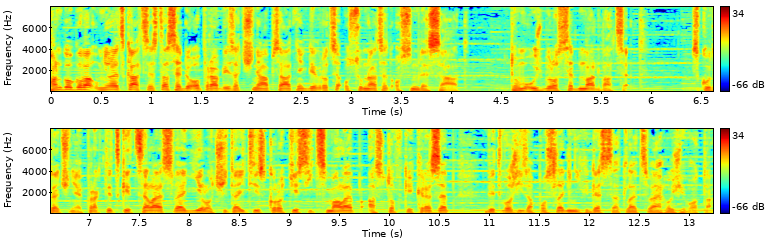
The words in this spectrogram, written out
Van Gogova umělecká cesta se doopravdy začíná psát někdy v roce 1880. Tomu už bylo 27. Skutečně, prakticky celé své dílo, čítající skoro tisíc maleb a stovky kreseb, vytvoří za posledních deset let svého života.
